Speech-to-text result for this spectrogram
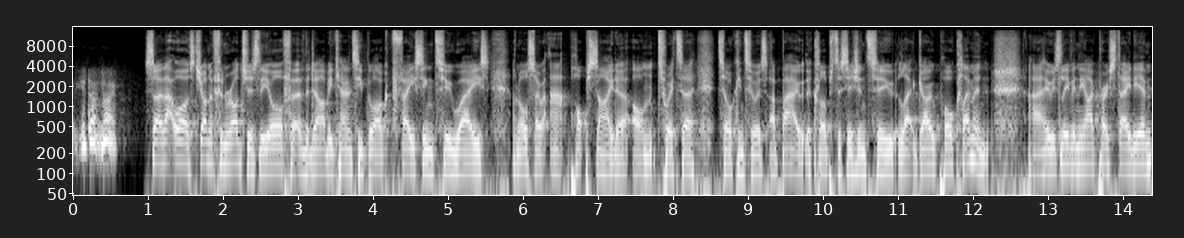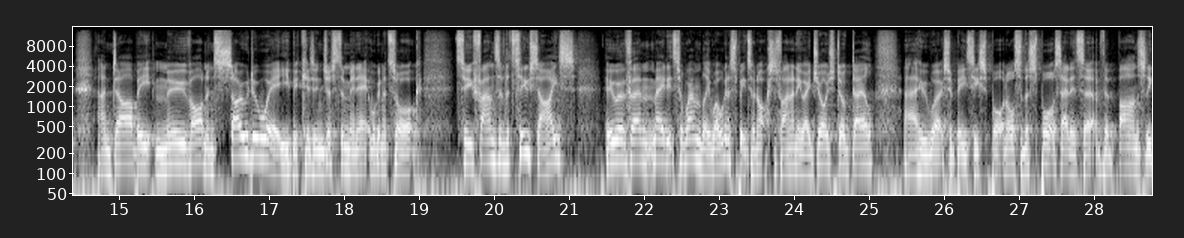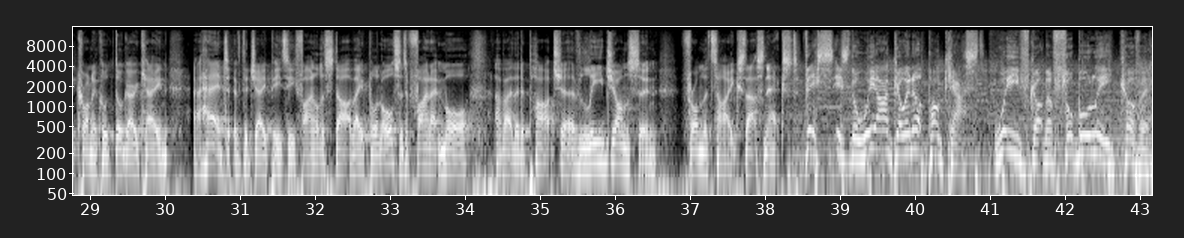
You don't know. So that was Jonathan Rogers, the author of the Derby County blog Facing Two Ways, and also at Popsider on Twitter, talking to us about the club's decision to let go Paul Clement, uh, who is leaving the iPro Stadium, and Derby move on, and so do we, because in just a minute we're going to talk to fans of the two sides who have um, made it to Wembley. Well, we're going to speak to an Oxford fan anyway, George Dugdale, uh, who works for BT Sport, and also the sports editor of the Barnsley Chronicle, Doug O'Kane, ahead of the JPT final at the start of April, and also to find out more about the departure of Lee Johnson from the Tykes. That's next. This is the We Are Going Up podcast. We've got the Football League covered.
